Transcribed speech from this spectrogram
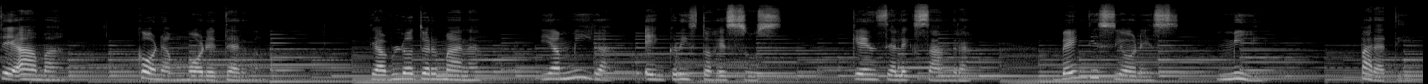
te ama con amor eterno. Te habló tu hermana y amiga en Cristo Jesús, Kense Alexandra. Bendiciones mil para ti.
